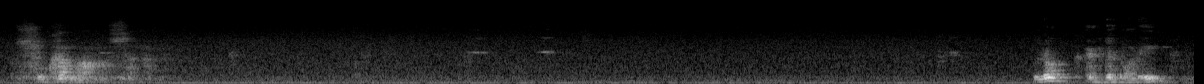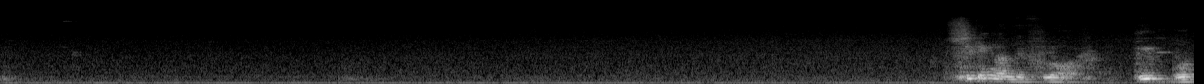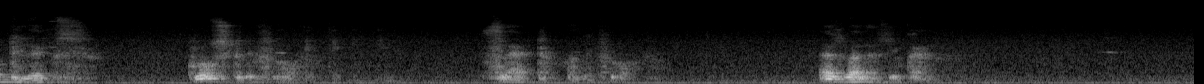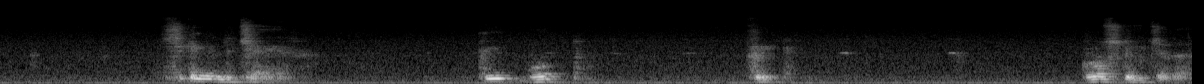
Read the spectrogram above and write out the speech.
Look at the body. Sitting on the floor, keep both the legs close to the floor flat on the floor as well as you can. Sitting in the chair, keep both feet close to each other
